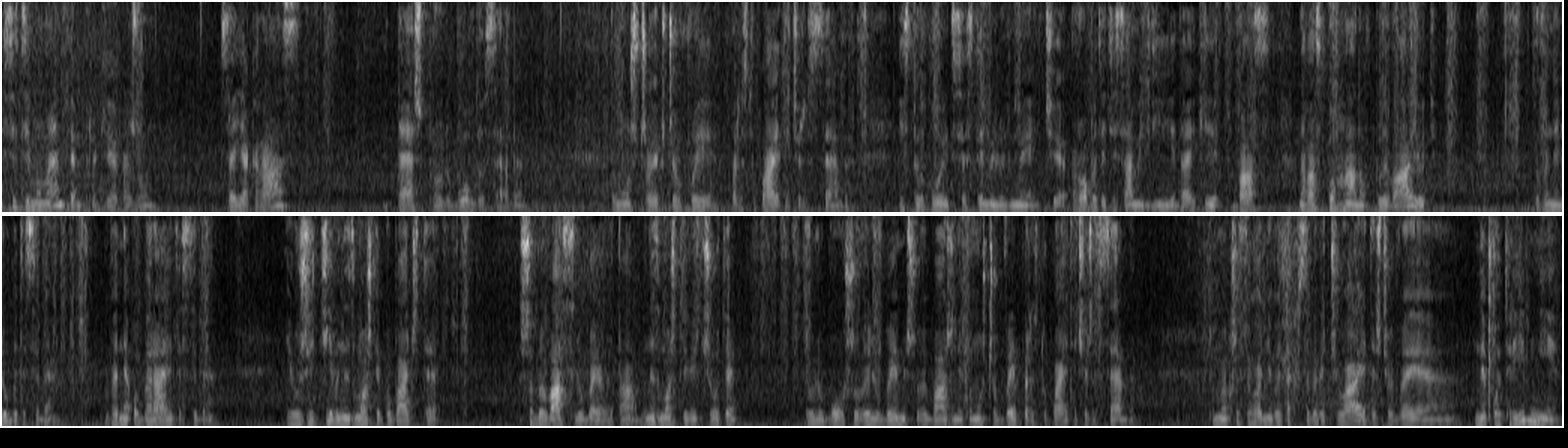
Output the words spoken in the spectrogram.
всі ці моменти, про які я кажу, це якраз і теж про любов до себе. Тому що якщо ви переступаєте через себе і спілкуєтеся з тими людьми, чи робите ті самі дії, да, які вас, на вас погано впливають, то ви не любите себе, ви не обираєте себе. І у житті ви не зможете побачити, щоб вас любили. Та? Ви не зможете відчути ту любов, що ви любимі, що ви бажані, тому що ви переступаєте через себе. Тому якщо сьогодні ви так себе відчуваєте, що ви не потрібні,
